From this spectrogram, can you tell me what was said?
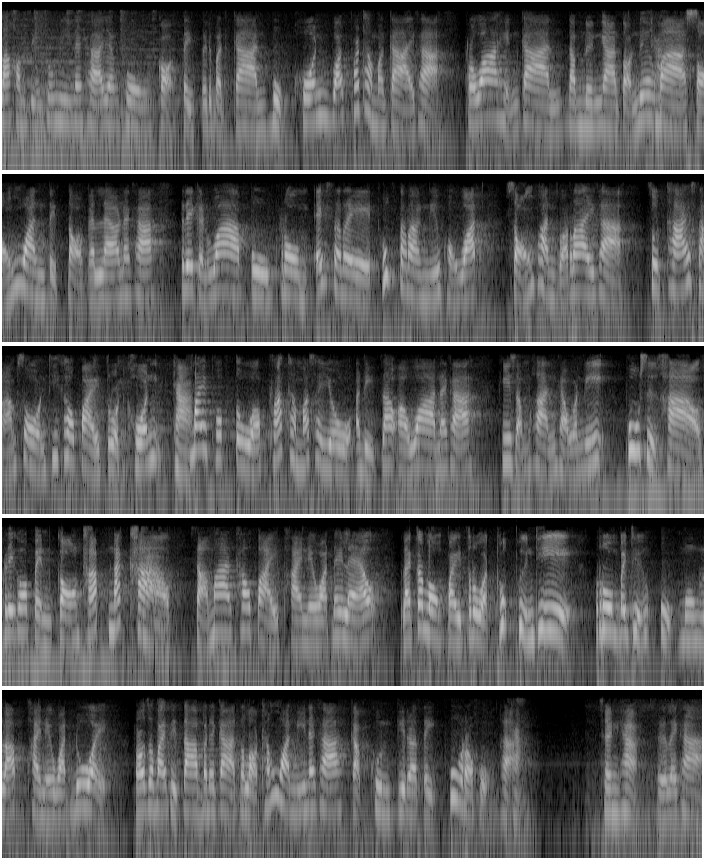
ล่าความจริงช่วงนี้นะคะ ยังคงเกาะติดปฏิบัติการบุกค้นวัดพระธรรมกายค่ะ เพราะว่าเห็นการดำเนินงานต่อเนื่องมา 2 วันติดต่อกันแล้วนะคะ เรียกกันว่าปูพรมเอ็กซเรย์ทุกตารางนิ้วของวัด 2,000 กว่าไร่ค่ะ สุดท้าย 3 โซนที่เข้าไปตรวจค้น ค่ะ ไม่พบตัวพระธรรมชโยอดีตเจ้าอาวาสนะคะ ที่สำคัญค่ะวันนี้ผู้สื่อข่าวเรียกว่าเป็นกองทัพนักข่าว สามารถเข้าไปภายในวัดได้แล้ว และก็ลงไปตรวจทุกพื้นที่ รวมไปถึงอุโมงค์ลับภายในวัดด้วย เราจะไปติดตามบรรยากาศตลอดทั้งวันนี้นะคะ กับคุณกิรติผู้ระหงค่ะค่ะ เชิญค่ะเชิญเลยค่ะ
